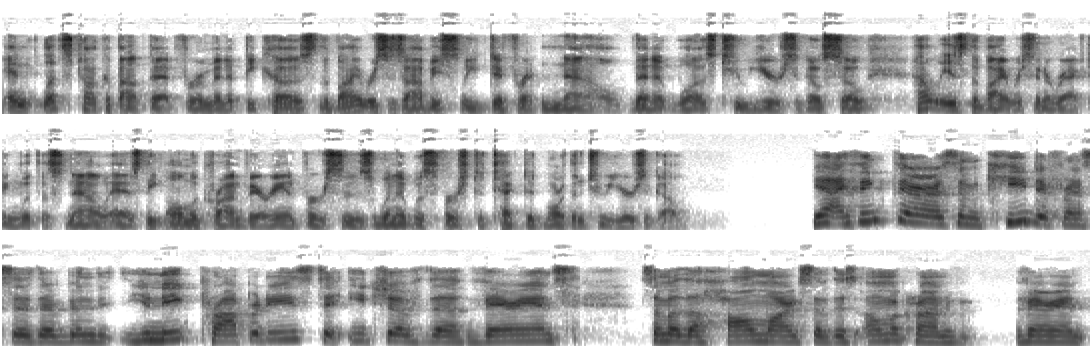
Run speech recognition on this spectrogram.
And let's talk about that for a minute because the virus is obviously different now than it was two years ago. So, how is the virus interacting with us now as the Omicron variant versus when it was first detected more than two years ago? Yeah, I think there are some key differences. There have been unique properties to each of the variants. Some of the hallmarks of this Omicron variant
